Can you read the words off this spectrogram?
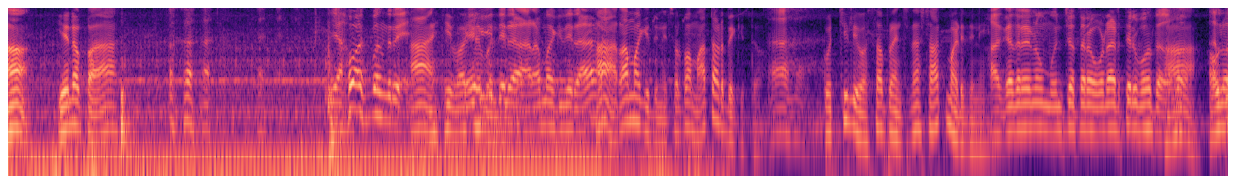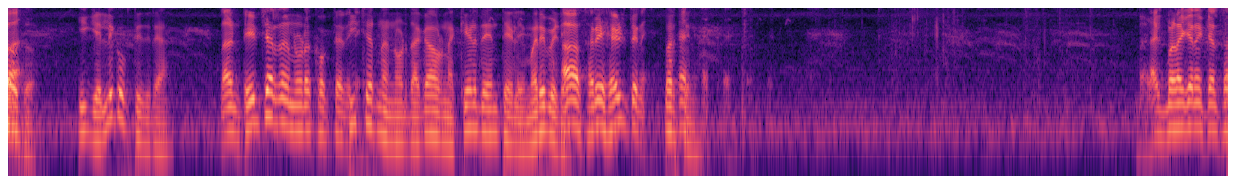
ಹಾ ಏನಪ್ಪ? ಯಾವಾಗ ಬಂದ್ರಿ? ಹಾ, ಇವಾಗ್ಲೇ ಹೇಗಿದ್ದೀರಾ. ಆರಾಮಾಗಿದ್ದೀರಾ? ಹಾ ಆರಾಮಾಗಿದ್ದೀನಿ. ಸ್ವಲ್ಪ ಮಾತಾಡ್ಬೇಕಿತ್ತು. ಕೊಚ್ಚಿಲಿ ಹೊಸ ಬ್ರಾಂಚ್ನ ಸ್ಟಾರ್ಟ್ ಮಾಡಿದ್ದೀನಿ. ಹಾಗಾದ್ರೆ ನಾವು ಮುಂಚೆ ತರ ಓಡಾಡ್ತಿರ್ಬೋದು. ಹಾ ಅಲ್ವಾ? ಹೌದೌದು. ಈಗ ಎಲ್ಲಿಗೆ ಹೋಗ್ತಿದ್ದೀರಾ? ನಾನು ಟೀಚರ್ನ ನೋಡಕ್ ಹೋಗ್ತಾ ಇದ್ದೀನಿ. ಟೀಚರ್ನ ನೋಡಿದಾಗ ಅವ್ರನ್ನ ಕೇಳಿದೆ ಅಂತ ಹೇಳಿ ಮರಿಬೇಡಿ. ಹಾ ಸರಿ ಹೇಳ್ತೀನಿ. ಬರ್ತೀನಿ. ಬೆಳಗ್ ಬೆಳಗ್ಗೆನೆ ಕೆಲಸ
